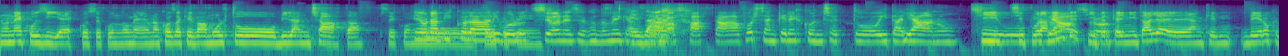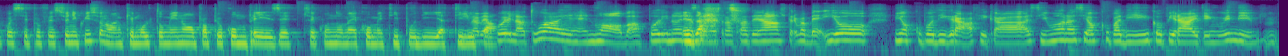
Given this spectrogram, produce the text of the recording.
non è così, ecco, secondo me, è una cosa che va molto bilanciata, secondo me. È una piccola rivoluzione, secondo me, che esatto. va fatta forse anche nel concetto italiano. Sì, più, sicuramente più sì, perché in Italia è anche vero che queste professioni qui sono anche molto meno proprio comprese, secondo me, come tipo di attività. Sì, vabbè, poi la tua è nuova, poi noi ne esatto. abbiamo trattate in altre, vabbè, io mi occupo di grafica, Simona si occupa di copywriting, quindi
